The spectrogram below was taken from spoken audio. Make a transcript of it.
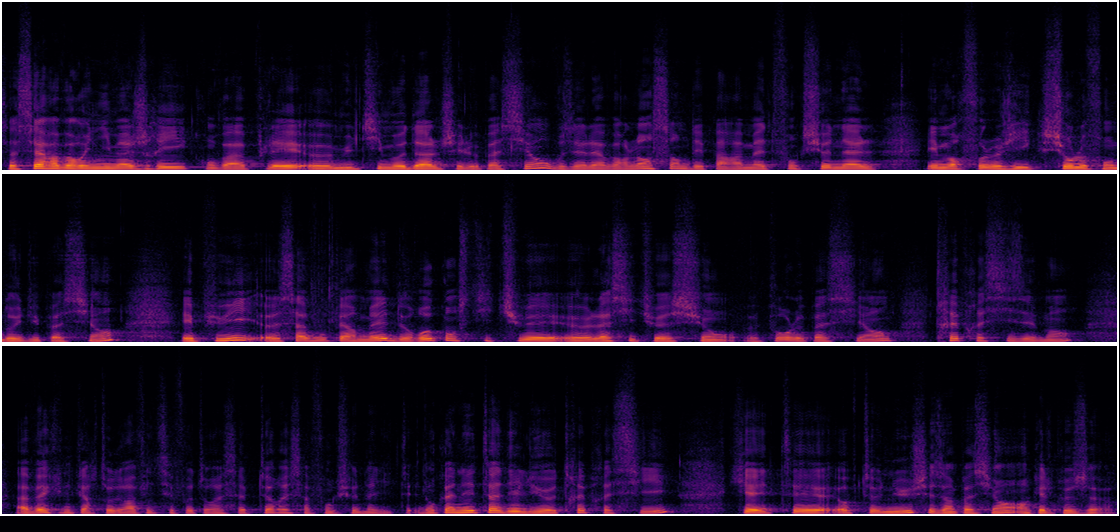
ça sert à avoir une imagerie qu'on va appeler euh, multimodale chez le patient. Vous allez avoir l'ensemble des paramètres fonctionnels et morphologiques sur le fond d'œil du patient. Et puis, euh, ça vous permet de reconstituer euh, la situation pour le patient très précisément avec une cartographie de ses photorécepteurs et sa fonctionnalité. Donc, un état des lieux très précis qui a été obtenu chez un patient en quelques heures.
